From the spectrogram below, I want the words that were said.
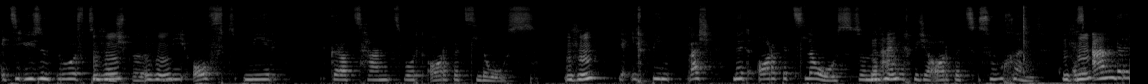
jetzt in unserem Beruf zum Mhm, Beispiel, mhm. wie oft wir gerade haben das Wort arbeitslos. Mhm. Ja, ich bin, weißt nicht arbeitslos, sondern Mhm. eigentlich bist du ja arbeitssuchend. Es Mhm. ändert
